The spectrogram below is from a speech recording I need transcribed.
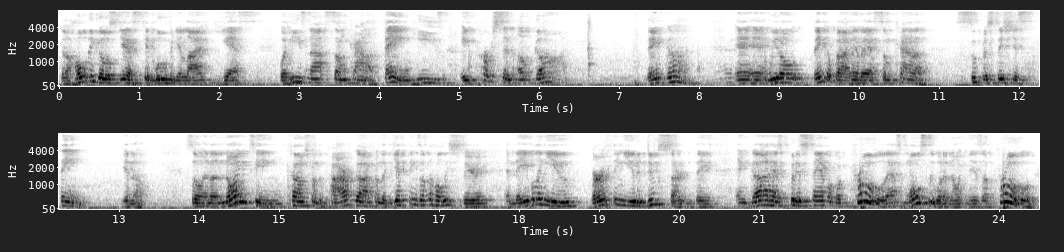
The Holy Ghost, yes, can move in your life, yes, but He's not some kind of thing. He's a person of God. Thank God. And, and we don't think about Him as some kind of superstitious thing, you know. So, an anointing comes from the power of God, from the giftings of the Holy Spirit, enabling you, birthing you to do certain things and God has put his stamp of approval. That's mostly what anointing is approval.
